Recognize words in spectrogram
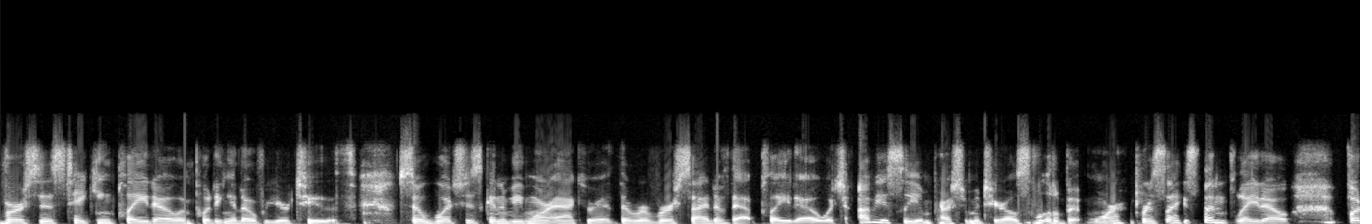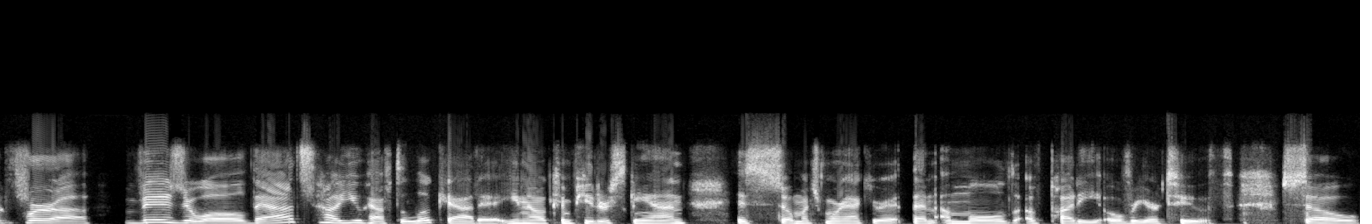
versus taking Play Doh and putting it over your tooth. So, which is going to be more accurate? The reverse side of that Play Doh, which obviously impression material is a little bit more precise than Play Doh, but for a visual that's how you have to look at it you know a computer scan is so much more accurate than a mold of putty over your tooth so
